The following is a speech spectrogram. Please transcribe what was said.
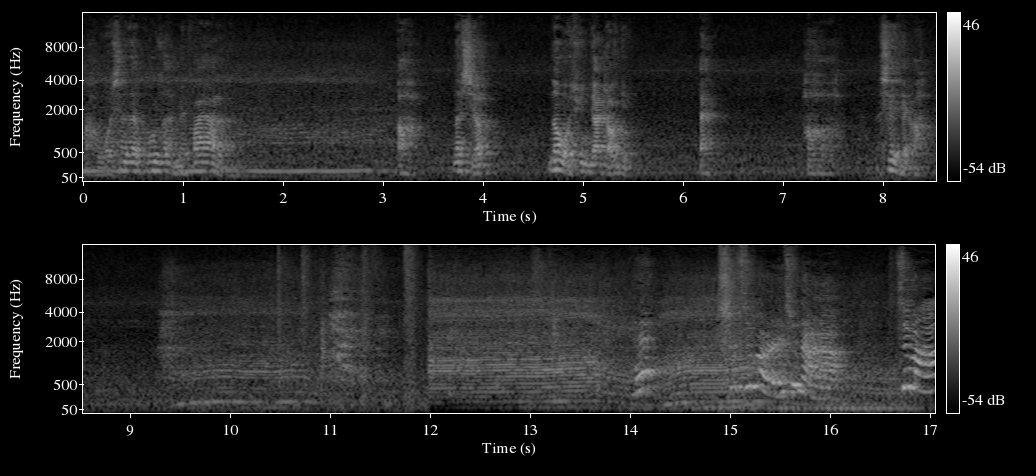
啊，我现在工资还没发下来呢。啊，那行，那我去你家找你。哎，好好好，谢谢啊。哎，生气豹人去哪儿了？孙马，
